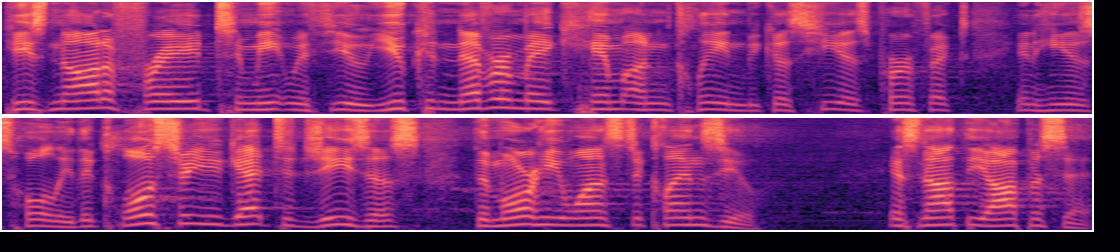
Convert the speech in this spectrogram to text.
He's not afraid to meet with you. You can never make him unclean because he is perfect and he is holy. The closer you get to Jesus, the more he wants to cleanse you. It's not the opposite.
